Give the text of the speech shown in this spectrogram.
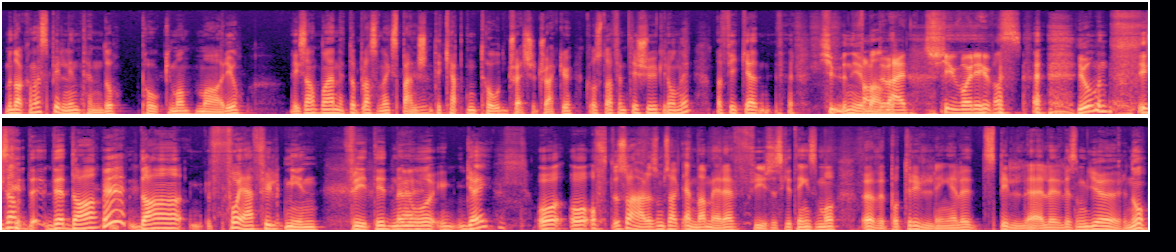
men da kan jeg spille Nintendo, Pokémon, Mario. Ikke sant? Nå har jeg nettopp lasta en expansion til Captain Toad Treasure Tracker. Kosta 57 kroner. Da fikk jeg 20 nye Faen, du baner. er 20 år i huet, ass. Jo, men ikke sant? Det, det, da, da får jeg fylt min fritid med noe gøy. Og, og ofte så er det som sagt enda mer fysiske ting, som å øve på trylling eller spille eller liksom gjøre noe.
